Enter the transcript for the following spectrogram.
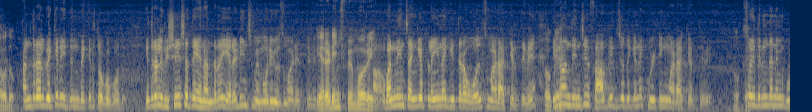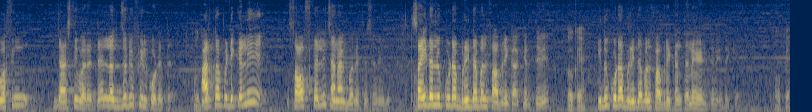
ಹೌದು. ಅಂದ್ರಲ್ಲಿ ಬೇಕಿದ್ರೆ ಇದನ್ನ ಬೇಕಿದ್ರೆ ತಗೋಬಹುದು ಇದರಲ್ಲಿ ವಿಶೇಷತೆ ಏನಂದ್ರೆ ಎರಡು ಇಂಚ್ ಮೆಮೊರಿ ಯೂಸ್ ಮಾಡಿರ್ತೀವಿ. ಎರಡು ಇಂಚ್ ಮೆಮೊರಿ ಒನ್ ಇಂಚ್ ಹಂಗೆ ಪ್ಲೈನ್ ಆಗಿ ಈ ತರ ಹೋಲ್ಸ್ ಮಾಡಿ ಹಾಕಿರ್ತೀವಿ. ಇನ್ನೊಂದು ಇಂಚ್ ಫ್ಯಾಬ್ರಿಕ್ ಜೊತೆಗೇನೆ ಕ್ವಿಲ್ಟಿಂಗ್ ಮಾಡಿ ಹಾಕಿರ್ತೀವಿ. ಸೊ ಇದರಿಂದ ನಿಮ್ಗೆ ವಫಿಂಗ್ ಜಾಸ್ತಿ ಬರುತ್ತೆ ಲಕ್ಸುರಿ ಫೀಲ್ ಕೊಡುತ್ತೆ. ಆರ್ಥೋಪೆಡಿಕಲಿ ಸಾಫ್ಟ್ ಅಲ್ಲಿ ಚೆನ್ನಾಗಿ ಬರುತ್ತೆ ಸರ್ ಇದು. ಸೈಡಲ್ಲೂ ಕೂಡ ಬ್ರೀದಬಲ್ ಫ್ಯಾಬ್ರಿಕ್ ಹಾಕಿರ್ತೀವಿ. ಓಕೆ ಇದು ಕೂಡ ಬ್ರೀದಬಲ್ ಫ್ಯಾಬ್ರಿಕ್ ಅಂತಾನೆ ಹೇಳ್ತೀವಿ ಇದಕ್ಕೆ. ಓಕೆ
